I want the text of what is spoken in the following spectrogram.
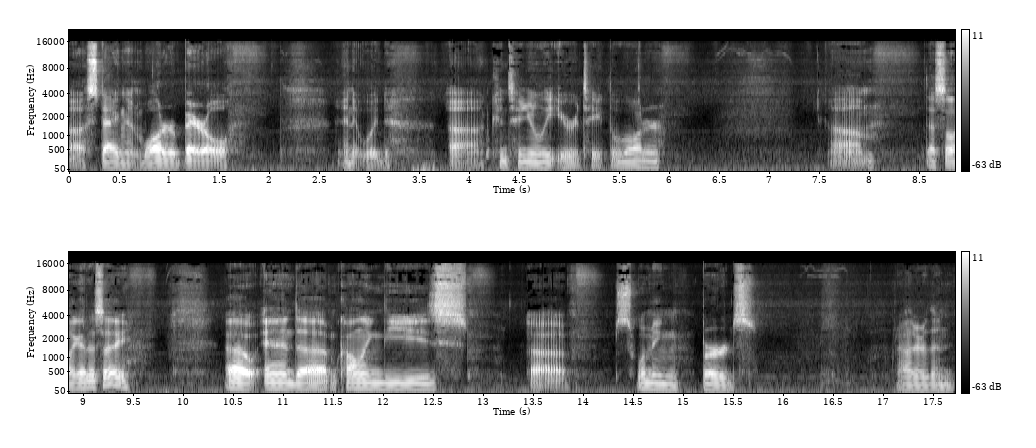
a stagnant water barrel and it would uh, continually irritate the water. Um, that's all I gotta say. Oh, and uh, I'm calling these uh, swimming birds rather than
